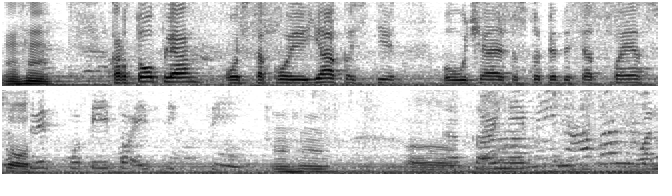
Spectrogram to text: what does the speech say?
Угу. Картопля ось такої якості. Получається 150 песо. Uh, turnip is 100.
